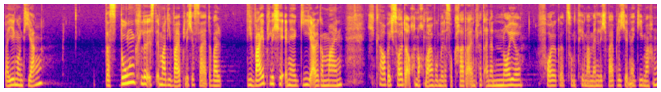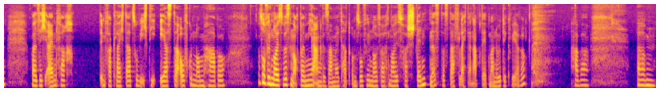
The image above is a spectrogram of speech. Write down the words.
bei Yin und Yang, das Dunkle ist immer die weibliche Seite, weil die weibliche Energie allgemein. Ich glaube, ich sollte auch noch mal, wo mir das so gerade einfällt, eine neue Folge zum Thema männlich-weibliche Energie machen, weil sich einfach im Vergleich dazu, wie ich die erste aufgenommen habe, so viel neues Wissen auch bei mir angesammelt hat und so viel neues Verständnis, dass da vielleicht ein Update mal nötig wäre. Aber ähm,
